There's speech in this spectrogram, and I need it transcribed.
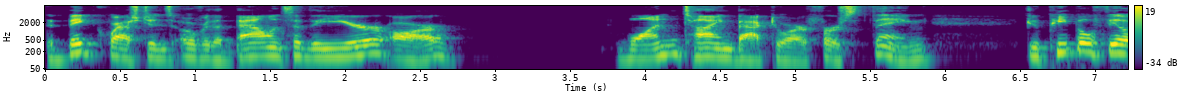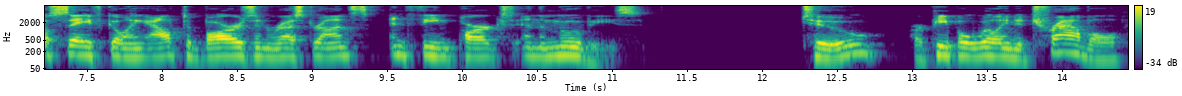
The big questions over the balance of the year are one, tying back to our first thing, do people feel safe going out to bars and restaurants and theme parks and the movies? Two, are people willing to travel?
